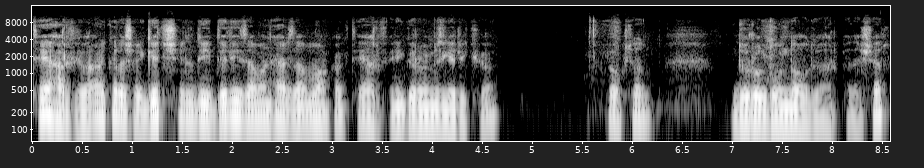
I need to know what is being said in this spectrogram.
T harfi var. Arkadaşlar geçildi dediği zaman her zaman muhakkak T harfini görmemiz gerekiyor. Yoksa durulduğunda oluyor arkadaşlar.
